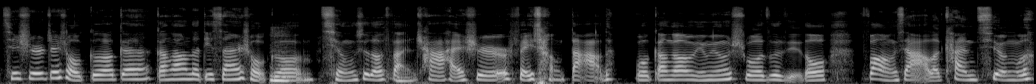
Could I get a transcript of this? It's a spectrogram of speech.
其实这首歌跟刚刚的第三首歌情绪的反差还是 非常大的。我刚刚明明说自己都放下了，看清了，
